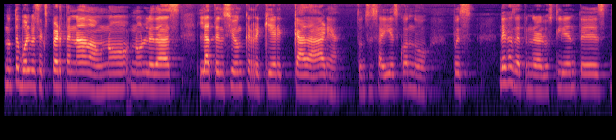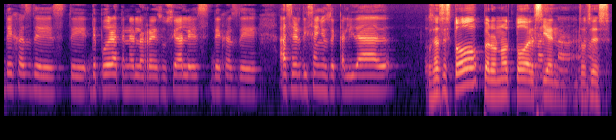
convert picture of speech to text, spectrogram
no te vuelves experta en nada o no, no le das la atención que requiere cada área. Entonces ahí es cuando, pues, dejas de atender a los clientes, dejas de, este, de poder atender las redes sociales, dejas de hacer diseños de calidad. O, sea, haces todo, pero no todo al 100. Entonces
